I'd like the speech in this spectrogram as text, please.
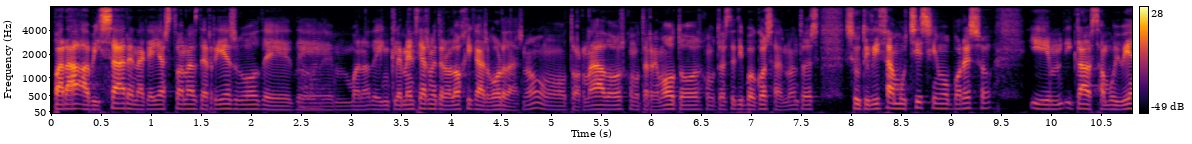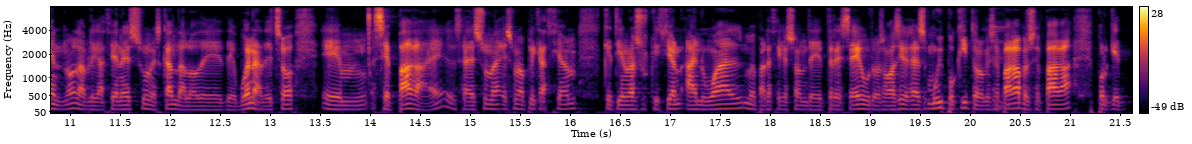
para avisar en aquellas zonas de riesgo de, de ah. bueno, de inclemencias meteorológicas gordas, ¿no? Como tornados, como terremotos, como todo este tipo de cosas, ¿no? Entonces se utiliza muchísimo por eso y, claro, está muy bien, ¿no? La aplicación es un escándalo de, buena, de hecho em, se paga, ¿eh? O sea, es una, es una aplicación que tiene una suscripción anual, me parece que son de 3 euros o algo así, o sea, es muy poquito lo que se paga, pero se paga porque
